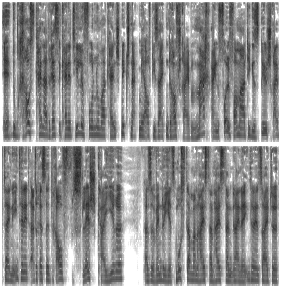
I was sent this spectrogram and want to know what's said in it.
Äh, du brauchst keine Adresse, keine Telefonnummer, keinen Schnickschnack mehr auf die Seiten draufschreiben. Mach ein vollformatiges Bild, schreib deine Internetadresse drauf, slash Karriere. Also wenn du jetzt Mustermann heißt, dann heißt dann deine Internetseite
